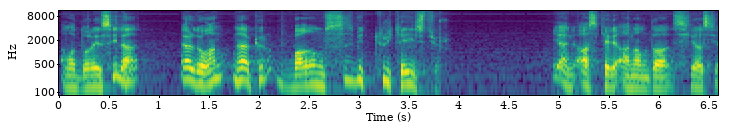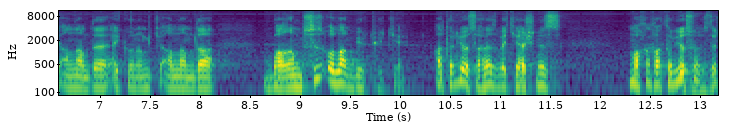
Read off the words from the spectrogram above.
Ama dolayısıyla Erdoğan ne yapıyor? Bağımsız bir Türkiye'yi istiyor. Yani askeri anlamda, siyasi anlamda, ekonomik anlamda bağımsız olan bir Türkiye. Hatırlıyorsanız belki yaşınız muhakkak hatırlıyorsunuzdur.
